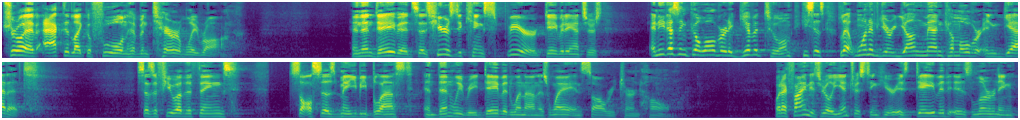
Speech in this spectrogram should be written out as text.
Surely I have acted like a fool and have been terribly wrong. And then David says, Here's the king's spear. David answers. And he doesn't go over to give it to him. He says, Let one of your young men come over and get it. Says a few other things. Saul says, May you be blessed. And then we read, David went on his way and Saul returned home. What I find is really interesting here is David is learning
